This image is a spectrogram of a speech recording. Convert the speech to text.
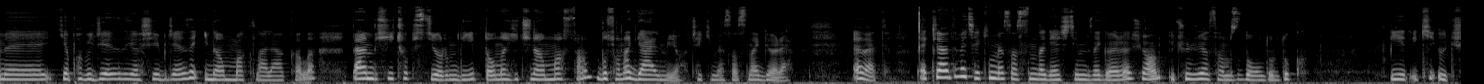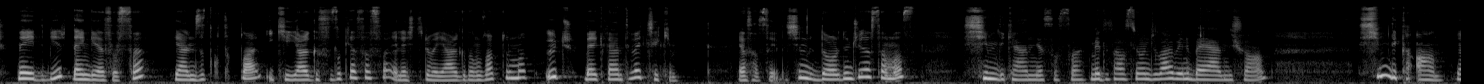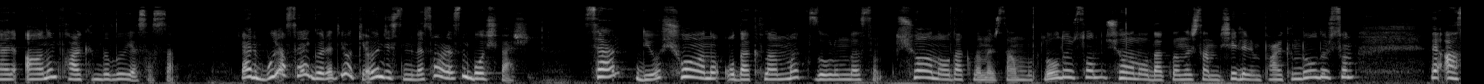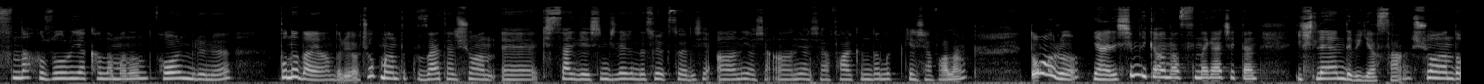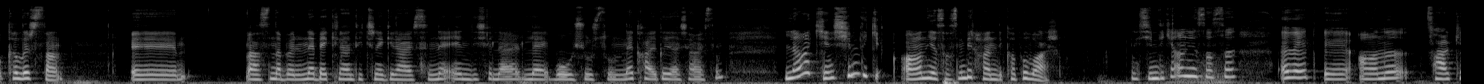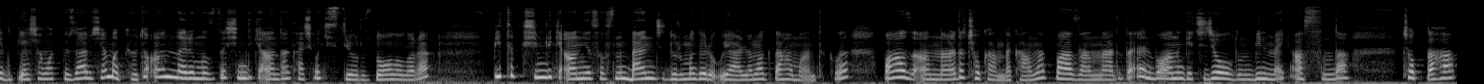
e, yapabileceğinize, yaşayabileceğinize inanmakla alakalı. Ben bir şeyi çok istiyorum deyip de ona hiç inanmazsan bu sana gelmiyor çekim yasasına göre. Evet, beklenti ve çekim yasasında geçtiğimize göre şu an üçüncü yasamızı doldurduk. 1, 2, 3. Neydi? 1. Denge yasası. Yani zıt kutuplar. 2. Yargısızlık yasası. Eleştiri ve yargıdan uzak durmak. 3. Beklenti ve çekim yasasıydı. Şimdi dördüncü yasamız şimdiki an yasası. Meditasyoncular beni beğendi şu an. Şimdiki an yani anın farkındalığı yasası. Yani bu yasaya göre diyor ki öncesini ve sonrasını boş ver. Sen diyor şu ana odaklanmak zorundasın. Şu ana odaklanırsan mutlu olursun. Şu ana odaklanırsan bir şeylerin farkında olursun. Ve aslında huzuru yakalamanın formülünü buna dayandırıyor. Çok mantıklı zaten şu an e, kişisel gelişimcilerin de sürekli söylediği şey anı yaşa, anı yaşa, farkındalık yaşa falan. Doğru. Yani şimdiki an aslında gerçekten işleyen de bir yasa. Şu anda kalırsan e, aslında böyle ne beklenti içine girersin, ne endişelerle boğuşursun, ne kaygı yaşarsın. Lakin şimdiki an yasasının bir handikapı var. Şimdiki an yasası evet e, anı fark edip yaşamak güzel bir şey ama kötü anlarımızda şimdiki andan kaçmak istiyoruz doğal olarak. Bir tık şimdiki an yasasını bence duruma göre uyarlamak daha mantıklı. Bazı anlarda çok anda kalmak, bazı anlarda da yani bu anın geçici olduğunu bilmek aslında çok daha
